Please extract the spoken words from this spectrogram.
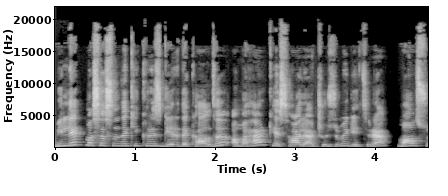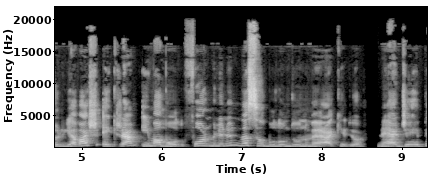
Millet masasındaki kriz geride kaldı ama herkes hala çözümü getiren Mansur Yavaş Ekrem İmamoğlu formülünün nasıl bulunduğunu merak ediyor. Meğer CHP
